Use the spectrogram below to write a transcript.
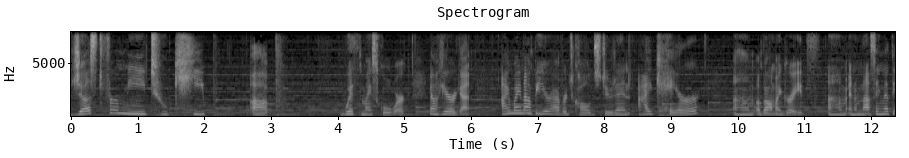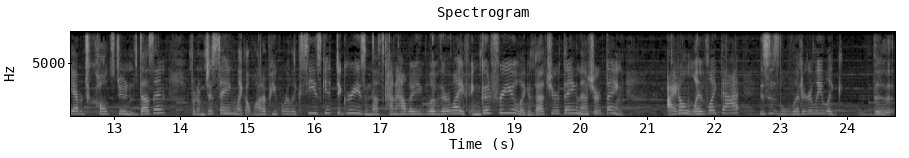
just for me to keep up with my schoolwork. Now, here again, I might not be your average college student. I care um, about my grades. Um, and I'm not saying that the average college student doesn't, but I'm just saying, like, a lot of people are like, C's get degrees, and that's kind of how they live their life. And good for you. Like, if that's your thing, that's your thing. I don't live like that. This is literally like the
